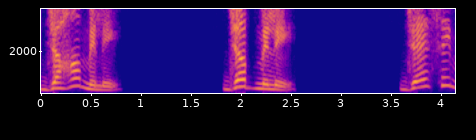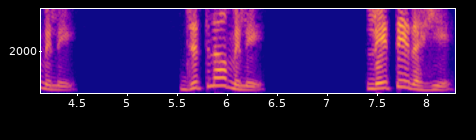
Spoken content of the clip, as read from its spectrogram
जहाँ मिले, जब मिले, जैसे मिले, जितना मिले। लेते रहिए।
